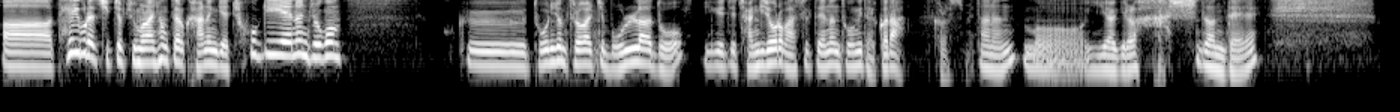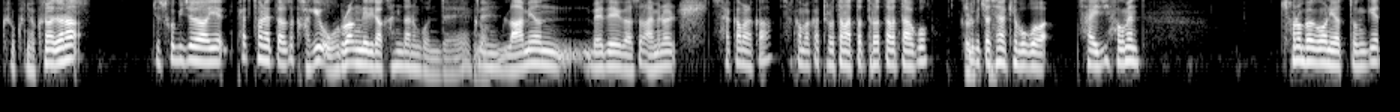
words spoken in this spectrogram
어, 테이블에서 직접 주문한 형태로 가는 게 초기에는 조금 그 돈이 좀 들어갈지 몰라도 이게 이제 장기적으로 봤을 때는 도움이 될 거다. 그렇습니다. 라는 뭐 이야기를 하시던데 그렇군요. 그나저나 소비자의 패턴에 따라서 가격이 오르락내리락 한다는 건데 그럼 네. 라면 매대에 가서 라면을 살까 말까 살까 말까 들었다 놨다 들었다 놨다 하고 좀 그렇죠. 이따 생각해보고 사야지 하면 1,500원이었던 게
